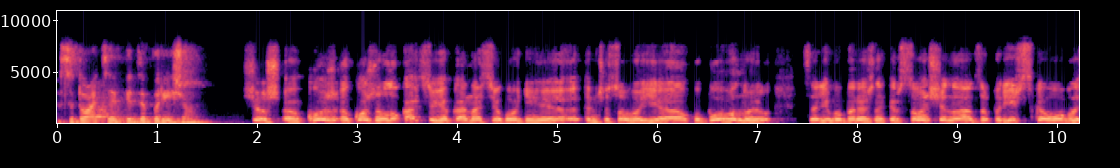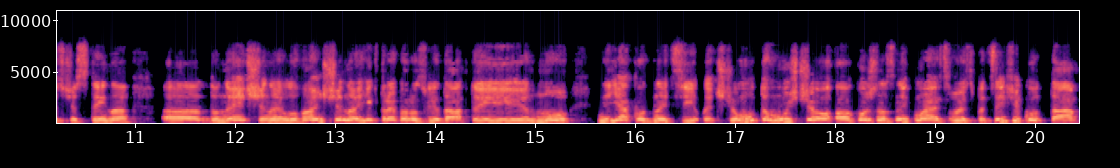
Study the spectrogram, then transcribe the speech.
ситуація під Запоріжжям? Що ж, е, кож, кожну локацію, яка на сьогодні е, тимчасово є окупованою, це лівобережна Херсонщина, Запорізька область, частина е, Донеччина, Луганщина. Їх треба розглядати ну не як одне ціле. Чому тому, що кожна з них має свою специфіку та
